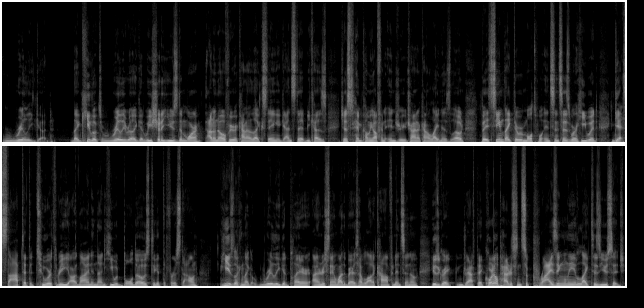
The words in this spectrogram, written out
really good. Like he looked really, really good. We should have used him more. I don't know if we were kind of like staying against it because just him coming off an injury, trying to kind of lighten his load. But it seemed like there were multiple instances where he would get stopped at the two or three yard line and then he would bulldoze to get the first down. he is looking like a really good player. I understand why the Bears have a lot of confidence in him. He was a great draft pick. Cordell Patterson surprisingly liked his usage.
